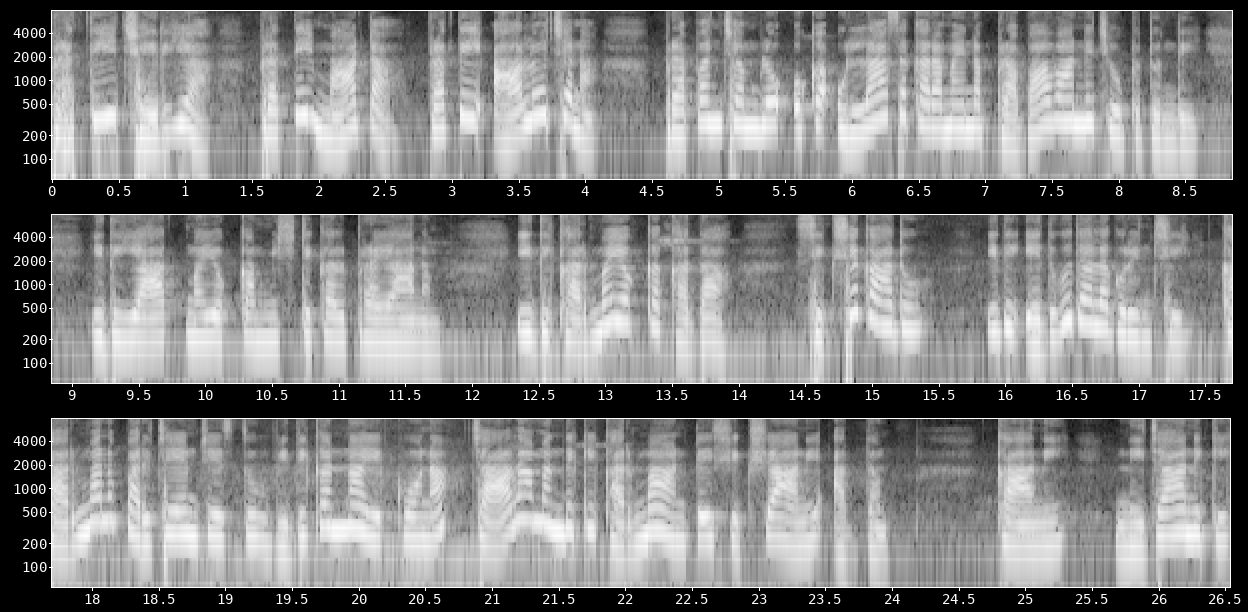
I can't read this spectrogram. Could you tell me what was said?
ప్రతి చర్య ప్రతి మాట ప్రతి ఆలోచన ప్రపంచంలో ఒక ఉల్లాసకరమైన ప్రభావాన్ని చూపుతుంది. ఇది ఆత్మ యొక్క మిస్టికల్ ప్రయాణం. ఇది కర్మ యొక్క కథ. శిక్ష కాదు. ఇది ఎదుగుదల గురించి. కర్మను పరిచయం చేస్తూ విధి కన్నా ఎక్కువన చాలామందికి కర్మ అంటే శిక్ష అని అర్థం. కానీ నిజానికి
